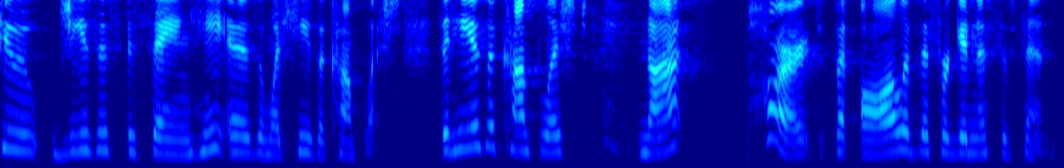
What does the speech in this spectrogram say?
who Jesus is saying he is and what he's accomplished. That he has accomplished not part, but all of the forgiveness of sins.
